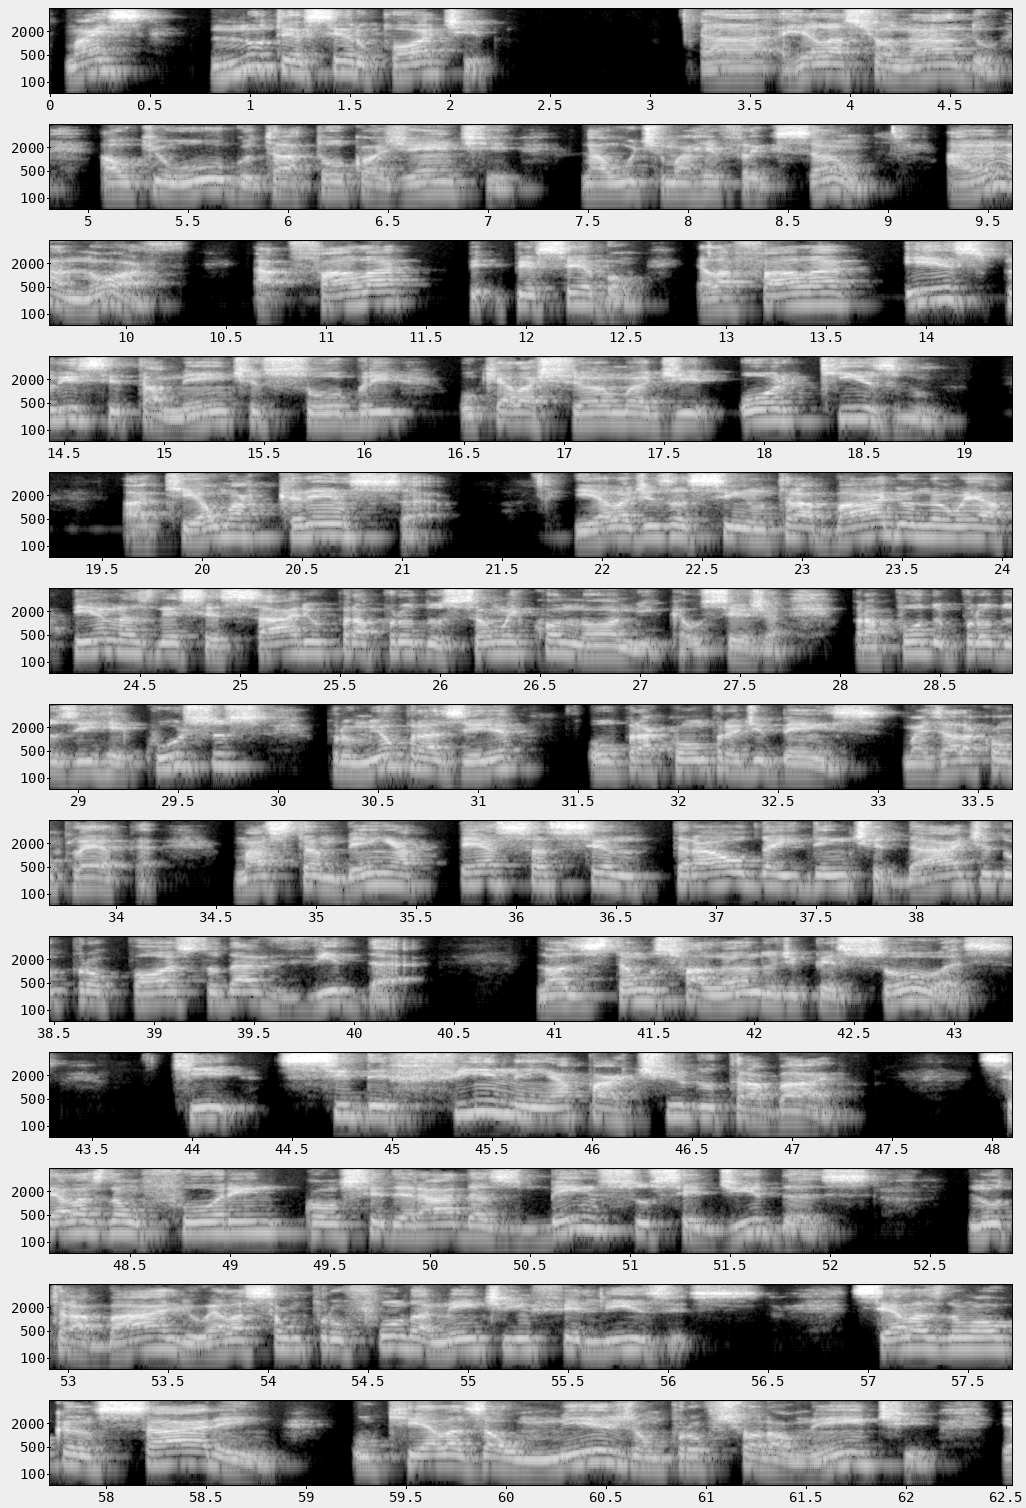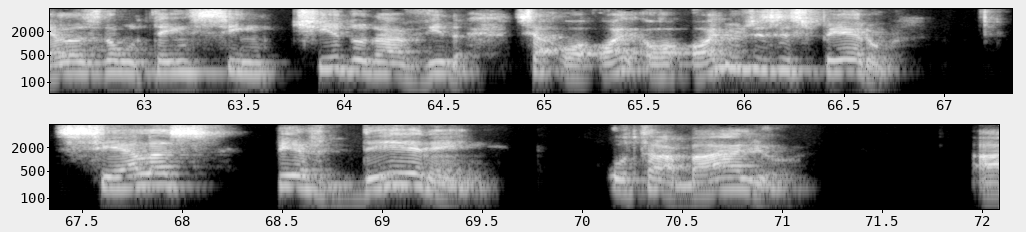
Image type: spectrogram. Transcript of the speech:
Mas no terceiro pote, ah, relacionado ao que o Hugo tratou com a gente na última reflexão, a Ana North ah, fala, percebam, ela fala explicitamente sobre o que ela chama de orquismo, ah, que é uma crença. E ela diz assim: o trabalho não é apenas necessário para a produção econômica, ou seja, para produzir recursos para o meu prazer ou para compra de bens, mas ela completa, mas também a peça central da identidade do propósito da vida. Nós estamos falando de pessoas que se definem a partir do trabalho. Se elas não forem consideradas bem-sucedidas no trabalho, elas são profundamente infelizes. Se elas não alcançarem o que elas almejam profissionalmente, elas não têm sentido na vida. Se, olha, olha o desespero. Se elas perderem o trabalho,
